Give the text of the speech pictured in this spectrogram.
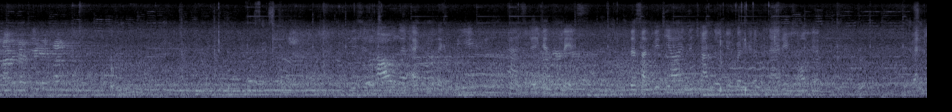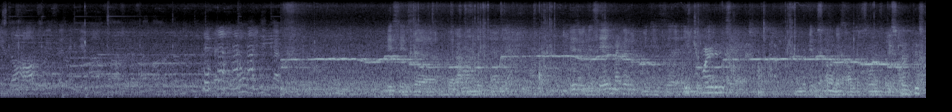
This is how the actual the creation has taken place. The Sadvidya in the Chandogya Upanishad narrates all that. When you know all these, I think they. When you know many. This is uh, the Ramanujacharya. This is the same metal which is uh, the numbers. Box and notice. This is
